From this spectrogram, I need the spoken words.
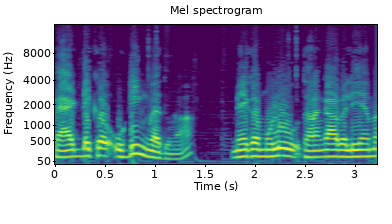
පෑඩ් එක උඩින් වැදුනා මේක මුළු තරඟාවලියම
